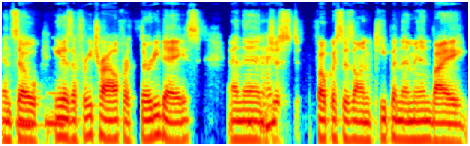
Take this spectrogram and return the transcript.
and so Mhm. he does a free trial for thirty days, and then Okay. just focuses on keeping them in by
